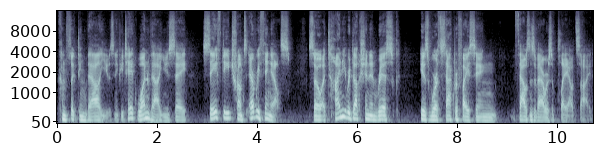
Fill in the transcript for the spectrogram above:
conflicting values. And if you take one value and say safety trumps everything else, so a tiny reduction in risk is worth sacrificing thousands of hours of play outside.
